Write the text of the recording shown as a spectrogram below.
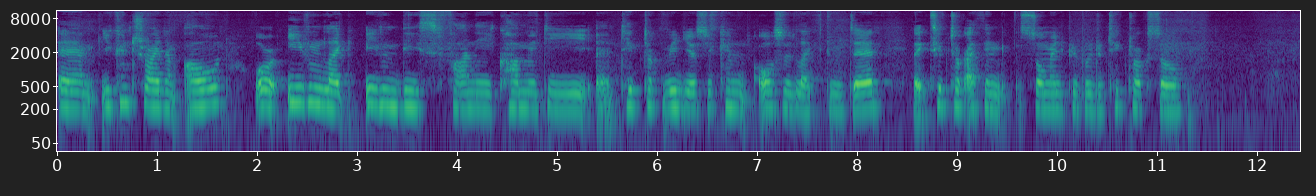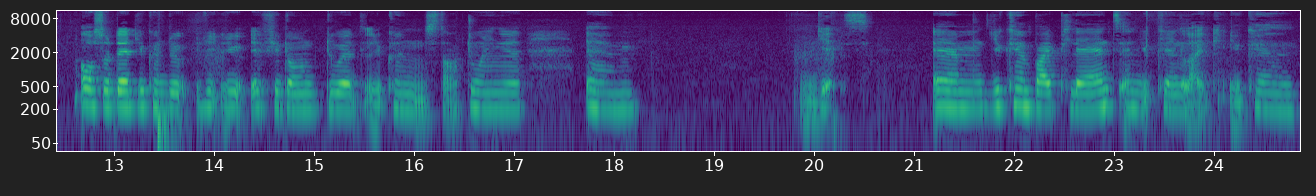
um, you can try them out or even like even these funny comedy uh, tiktok videos you can also like do that like tiktok i think so many people do tiktok so also that you can do you, you, if you don't do it you can start doing it. Um yes. Um you can buy plants and you can like you can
